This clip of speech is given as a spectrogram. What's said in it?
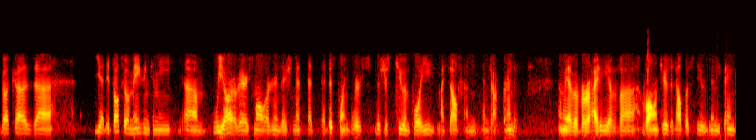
because uh, yet it's also amazing to me. Um, we are a very small organization. At, at, at this point, there's there's just two employees, myself and, and Jock Brandis, and we have a variety of uh, volunteers that help us do many things.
